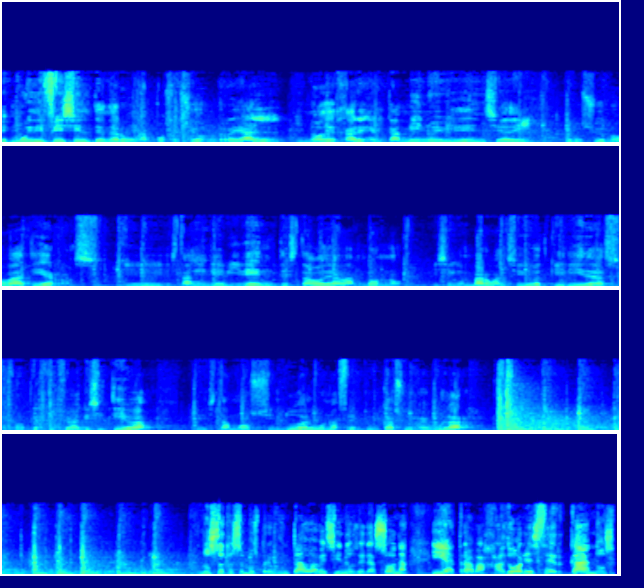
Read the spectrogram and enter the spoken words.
Es muy difícil tener una posesión real y no dejar en el camino evidencia de ella. Pero si uno va a tierras que están en evidente estado de abandono y sin embargo han sido adquiridas por prescripción adquisitiva, estamos sin duda alguna frente a un caso irregular. Nosotros hemos preguntado a vecinos de la zona y a trabajadores cercanos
